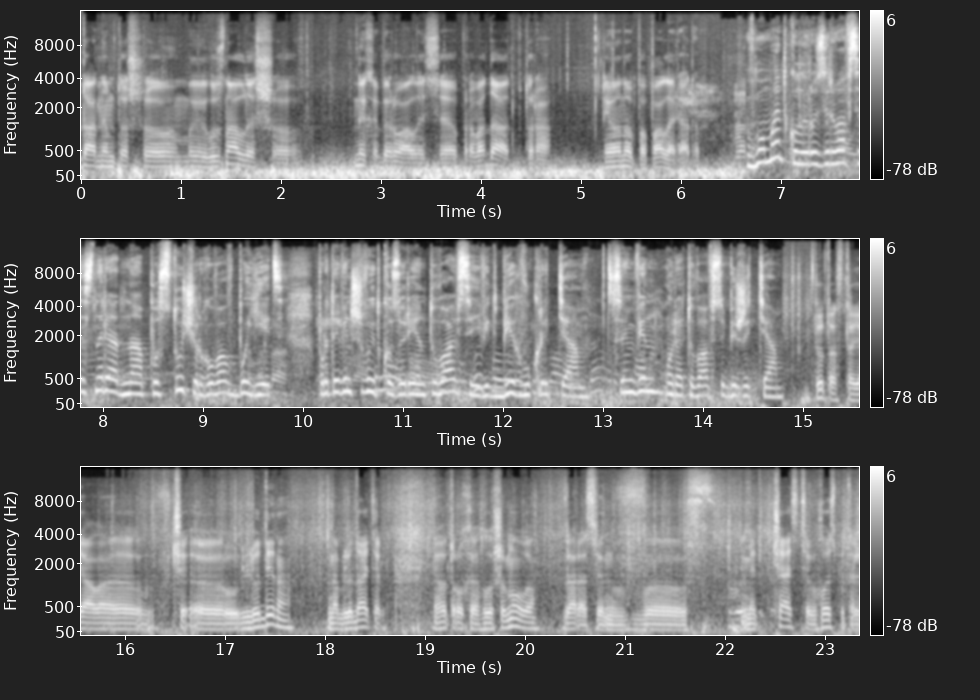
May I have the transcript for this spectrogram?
даним, то, що ми узнали, що в них обірвалися провода від птура, і воно попало рядом. В момент, коли розірвався снаряд, на посту чергував боєць. Проте він швидко зорієнтувався і відбіг в укриття. Цим він урятував собі життя. Тут стояла е, людина, наблюдатель, його трохи глушануло. Зараз він в медчасті, в госпіталі.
